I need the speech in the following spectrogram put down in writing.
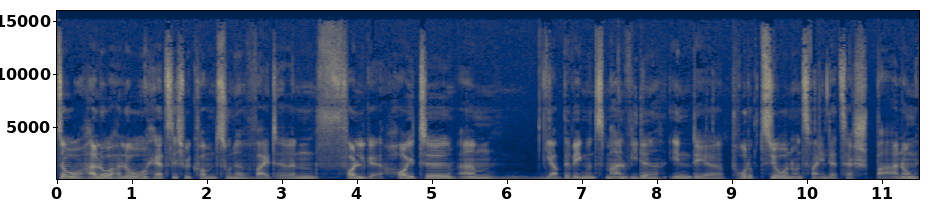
So, hallo, hallo, herzlich willkommen zu einer weiteren Folge. Heute ähm, ja, bewegen wir uns mal wieder in der Produktion und zwar in der Zerspannung.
